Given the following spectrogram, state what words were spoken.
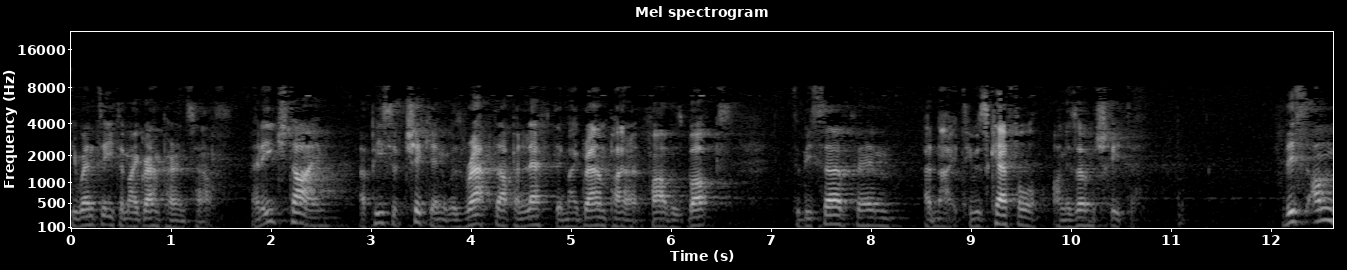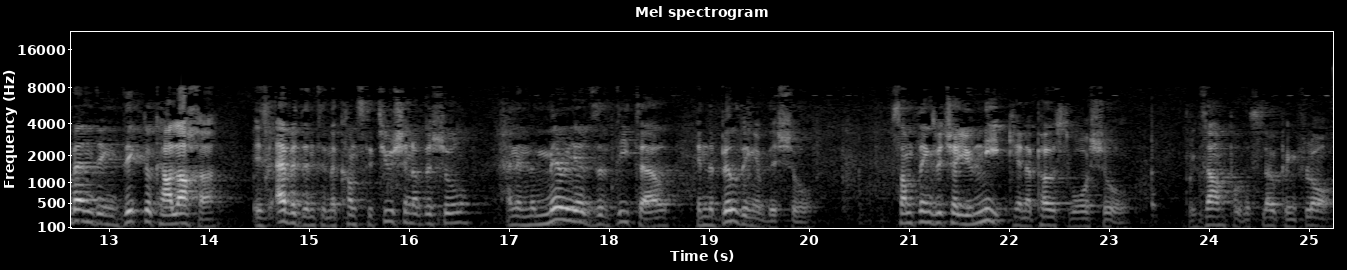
he went to eat at my grandparents' house. And each time, a piece of chicken was wrapped up and left in my grandfather's box to be served for him at night. He was careful on his own shchita. This unbending diktuk halacha is evident in the constitution of the shul and in the myriads of detail in the building of this shul some things which are unique in a post-war shul. For example, the sloping floor.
